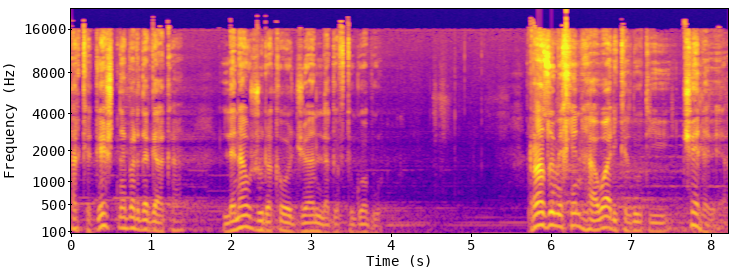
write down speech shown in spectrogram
هەر کە گەشتنە بەر دەرگاکە، لەناو ژوورەکەوە گوێیان لە گفتوگۆ بوو. ڕازومیخین هاواری کرد و وتی، کێ لەوێیە؟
